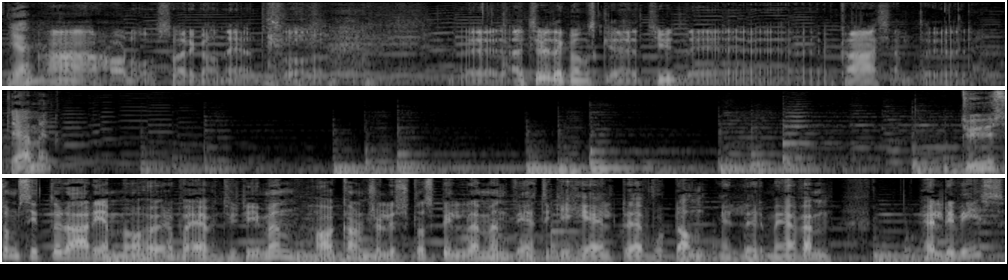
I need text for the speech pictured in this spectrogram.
Ja. Jeg har nå sverga ned, så jeg tror det er ganske tydelig eh, hva jeg kommer til å gjøre. Jeg er med. Du som sitter der hjemme og hører på Eventyrtimen, har kanskje lyst til å spille, men vet ikke helt eh, hvordan eller med hvem. Heldigvis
